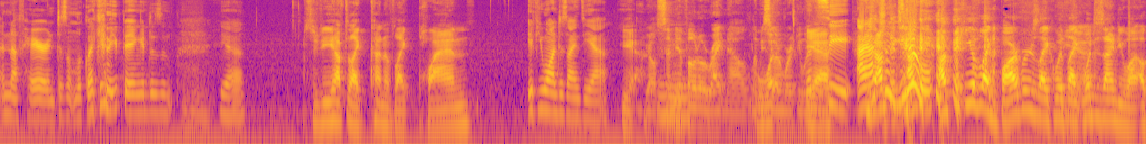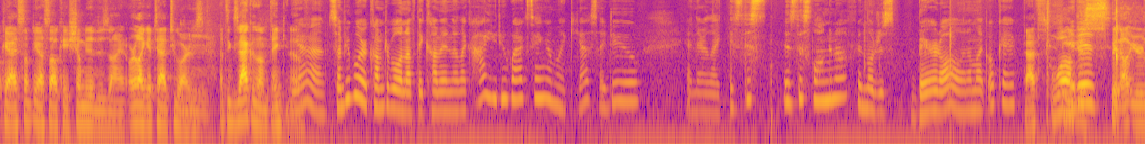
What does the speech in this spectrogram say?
enough hair and it doesn't look like anything. It doesn't. Mhm. Yeah. So do you have to like kind of like plan? If you want designs, yeah. Yeah. Yo, send me a mm-hmm. photo right now. Let me see What- what I'm working with. Let's Yeah. see. I 'Cause I'm actually thinking- do. I'm thinking of like barbers, like with like, what design do you want? Okay, I something I saw. Okay, show me the design, or like a tattoo mm-hmm. artist. That's exactly what I'm thinking of. Yeah, some people are comfortable enough. They come in, they're like, "Hi, you do waxing?" I'm like, "Yes, I do." And they're like, "Is this is this long enough?" And they'll just bear it all, and I'm like, "Okay." That's well. You It just is- spit out your.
